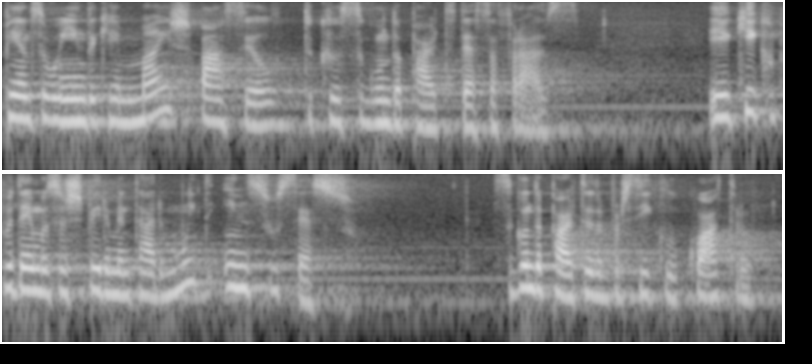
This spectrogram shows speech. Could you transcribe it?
penso ainda que é mais fácil do que a segunda parte dessa frase. É aqui que podemos experimentar muito insucesso. Segunda parte do versículo 4.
